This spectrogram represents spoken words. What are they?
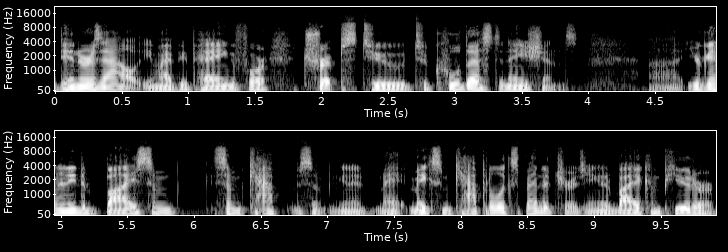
dinners out. You might be paying for trips to to cool destinations. Uh, you're going to need to buy some some cap some you know make some capital expenditures you're going to buy a computer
